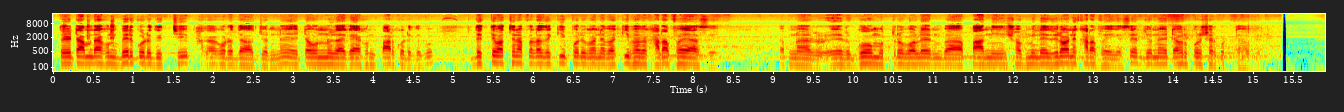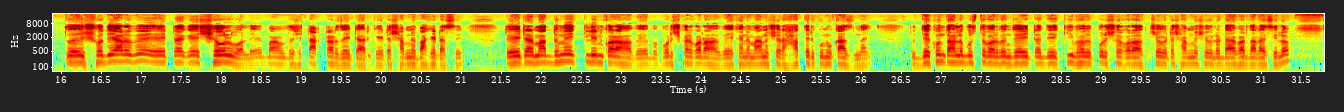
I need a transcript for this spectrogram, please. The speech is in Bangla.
তো এটা আমরা এখন বের করে দিচ্ছি ফাঁকা করে দেওয়ার জন্য এটা অন্য জায়গায় এখন পার করে দেব। দেখতে পাচ্ছেন আপনারা যে কি পরিমাণে বা কীভাবে খারাপ হয়ে আছে। আপনার এর গোমূত্র বলেন বা পানি সব মিলে এগুলো অনেক খারাপ হয়ে গেছে, এর জন্য এটা এখন পরিষ্কার করতে হবে। তো এই সৌদি আরবে এটাকে শেউল বলে, বাংলাদেশে ট্রাক্টর যেটা আর কি, এটা সামনে বাকেট আছে। তো এইটার মাধ্যমে ক্লিন করা হবে বা পরিষ্কার করা হবে, এখানে মানুষের হাতের কোনো কাজ নাই। তো দেখুন তাহলে বুঝতে পারবেন যে এটা দিয়ে কীভাবে পরিষ্কার করা হচ্ছে। ওইটা সামনে সেগুলো ড্রাইভার দাঁড়ায় ছিল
